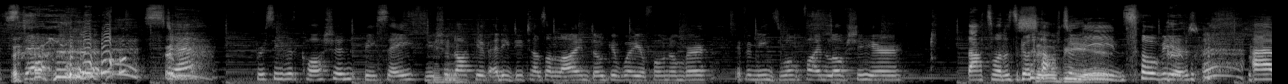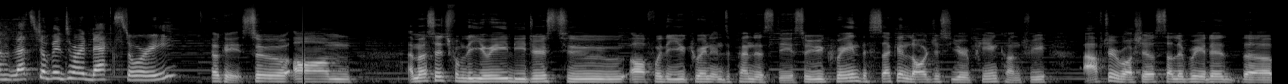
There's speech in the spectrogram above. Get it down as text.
step, step, proceed with caution, be safe. You Mm-hmm. should not give any details online. Don't give away your phone number. If it means you won't find love, Shahir, that's what it's going to So have to it. mean. So be it. um, let's jump into our next story. Okay, so um, a message from the UAE leaders to uh, for the Ukraine Independence Day. So Ukraine, the second largest European country after Russia, celebrated the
